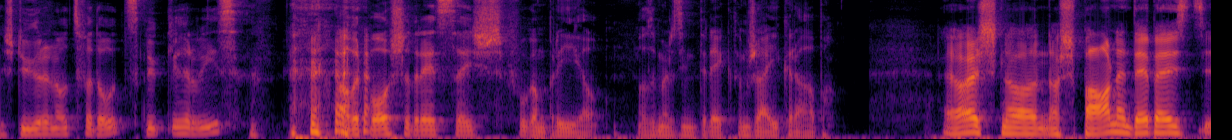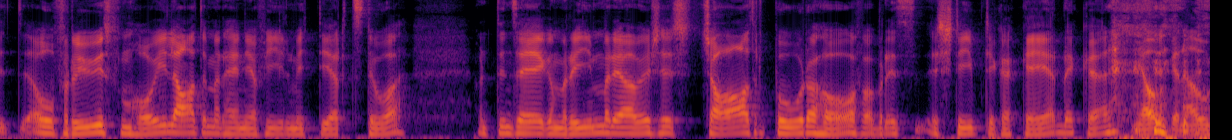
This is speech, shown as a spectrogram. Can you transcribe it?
steuern noch zu Verdutz, glücklicherweise. Aber die Postadresse ist von Gampria. Also wir sind direkt am Scheigraben. Ja, es ist noch, noch spannend, eben auch für uns vom Heuladen, wir haben ja viel mit dir zu tun. Und dann sagen wir immer, ja, weißt du, es ist schade, der Bauernhof, aber es, es stimmt ja gerne, gell? Ja, genau.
